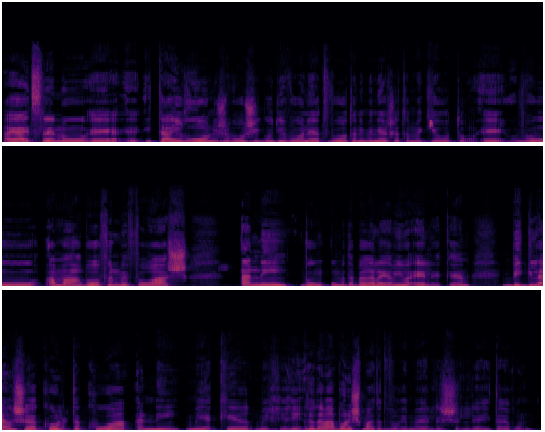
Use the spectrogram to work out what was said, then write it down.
היה אצלנו אה, איתי רון, יושב ראש איגוד יבואני התבואות, אני מניח שאתה מכיר אותו, אה, והוא אמר באופן מפורש, אני, והוא מדבר על הימים האלה, כן? בגלל שהכל תקוע, אני מייקר מחירים. אתה יודע מה? בוא נשמע את הדברים האלה של איתי רון.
